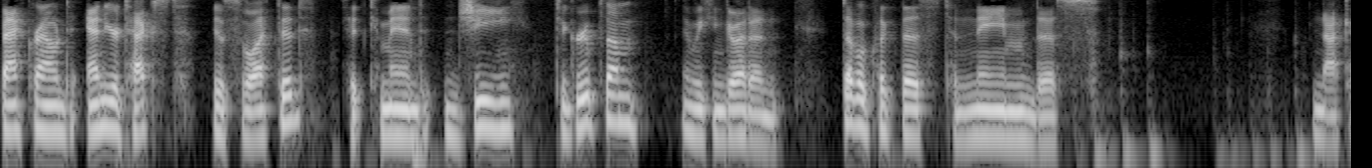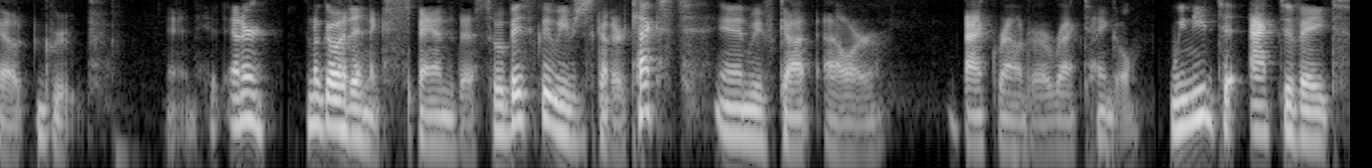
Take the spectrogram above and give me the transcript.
background and your text is selected. Hit Command G to group them and we can go ahead and double click this to name this knockout group and hit enter. And I'll go ahead and expand this. So basically we've just got our text and we've got our background or our rectangle. We need to activate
